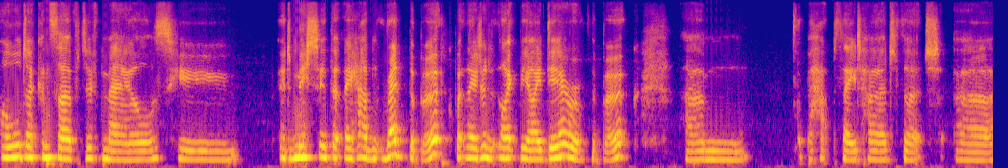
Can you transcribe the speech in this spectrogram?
older conservative males who admitted that they hadn't read the book, but they didn't like the idea of the book. Um, perhaps they'd heard that uh,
